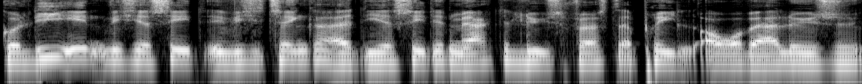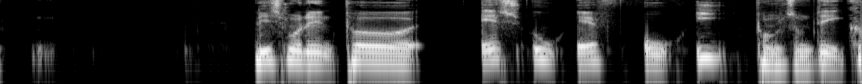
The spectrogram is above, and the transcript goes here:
gå lige ind, hvis I, har set, hvis I tænker, at I har set et mærkeligt lys 1. april over værløse. Lige smut ind på sufoi.dk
